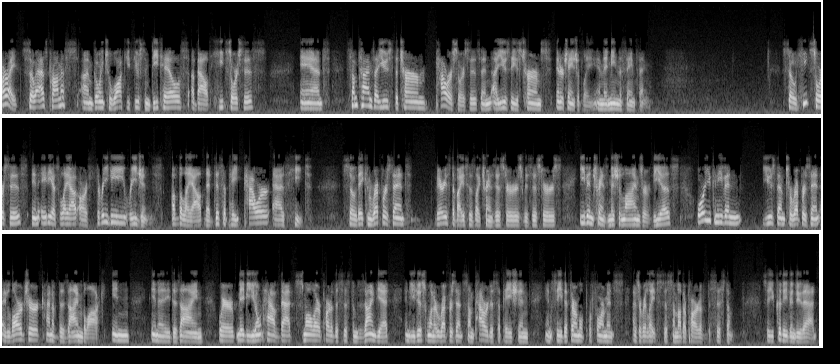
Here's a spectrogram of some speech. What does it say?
All right, so as promised, I'm going to walk you through some details about heat sources. And sometimes I use the term power sources, and I use these terms interchangeably, and they mean the same thing. So heat sources in ADS layout are 3D regions of the layout that dissipate power as heat. So they can represent various devices like transistors, resistors, even transmission lines or vias, or you can even use them to represent a larger kind of design block in, in a design where maybe you don't have that smaller part of the system designed yet, and you just want to represent some power dissipation and see the thermal performance as it relates to some other part of the system. So you could even do that.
